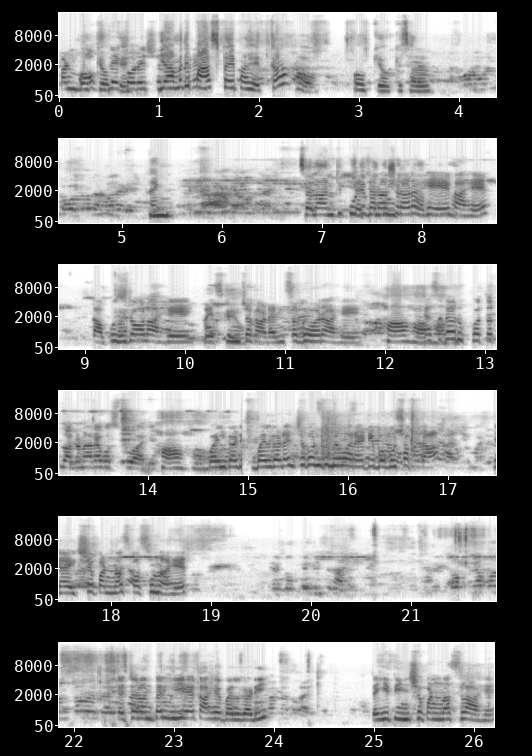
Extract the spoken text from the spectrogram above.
पण ओके बॉक्स ओके. डेकोरेशन यामध्ये पाच टाईप आहेत का? हो. ओके ओके चालेल. थँक चला आणखी पुढे बघू शकतो हे एक. आहे. कापूस स्टॉल आहे आईस्क्रीमच्या गाड्यांचं घर आहे. हा हा त्या सगळ्या रुखवतात लागणाऱ्या वस्तू आहेत. हा, हा. बैलगाडी बैलगाड्यांची पण तुम्ही व्हरायटी बघू शकता. या एकशे पन्नासपासून आहेत. त्याच्यानंतर ही एक आहे बैलगाडी. तर ही तीनशे पन्नास ला आहे.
